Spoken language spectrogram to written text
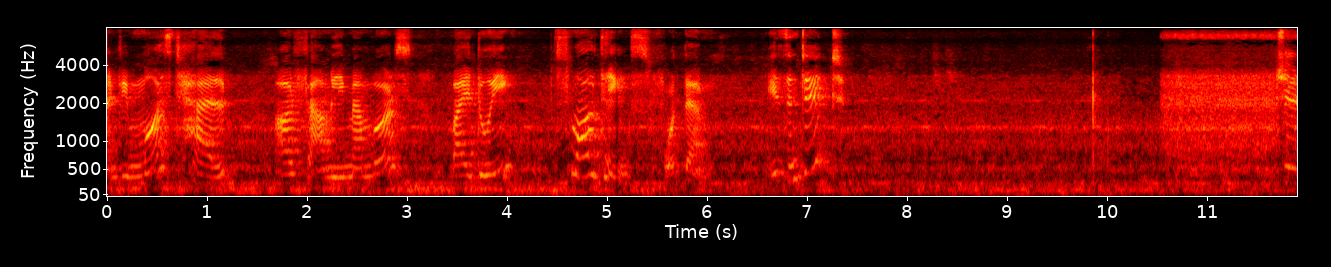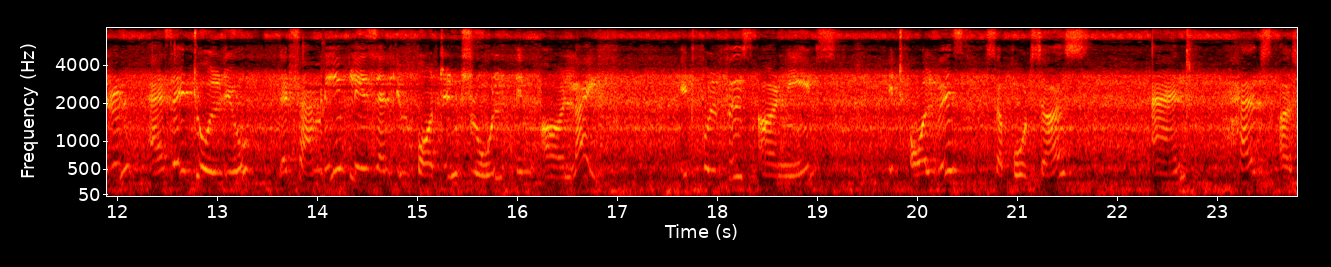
and we must help our family members by doing small things for them, isn't it? Children, as I told you, that family plays an important role in our life. It fulfills our needs, it always supports us, and helps us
